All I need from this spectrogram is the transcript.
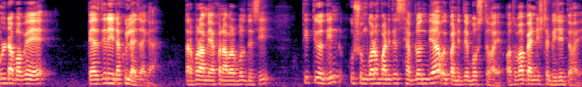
উল্টাভাবে পেঁচ দিলে এটা খুলে জায়গা তারপর আমি এখন আবার বলতেছি, তৃতীয় দিন কুসুম গরম পানিতে স্যাবলন দেওয়া ওই পানিতে বসতে হয়, অথবা ব্যান্ডেজটা ভিজাইতে হয়।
